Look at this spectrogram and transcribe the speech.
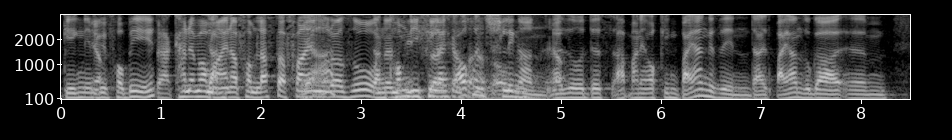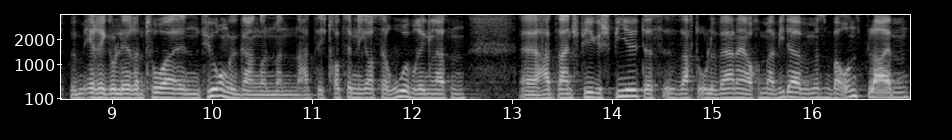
gegen den Ja. BVB. Da kann immer mal einer vom Laster fallen oder so. Dann, und kommen die vielleicht auch ins anders aus, ne? Schlingern. Ja. Also das hat man ja auch gegen Bayern gesehen. Da ist Bayern sogar ähm, mit einem irregulären Tor in Führung gegangen und man hat sich trotzdem nicht aus der Ruhe bringen lassen. Äh, hat sein Spiel gespielt. Das ist, sagt Ole Werner ja auch immer wieder. Wir müssen bei uns bleiben,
